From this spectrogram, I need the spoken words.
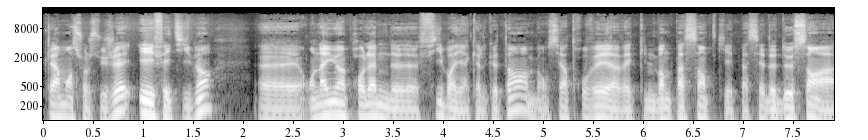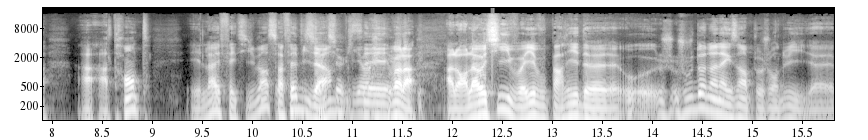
clairement sur le sujet. Et effectivement, euh, on a eu un problème de fibre il y a quelques temps. on s'est retrouvé avec une bande passante qui est passée de 200 à, à, à 30. Et là, effectivement, ça fait bizarre. Voilà. Alors là aussi, vous voyez, vous parliez de. Je vous donne un exemple aujourd'hui euh,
